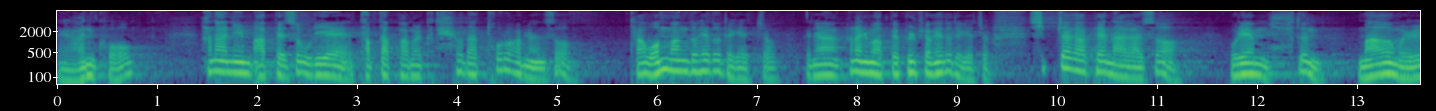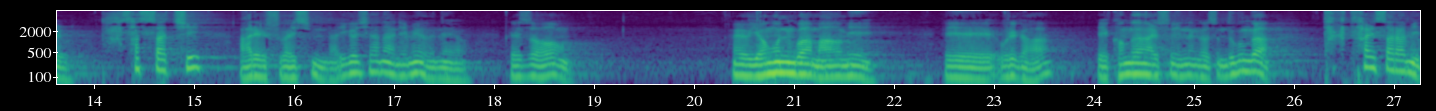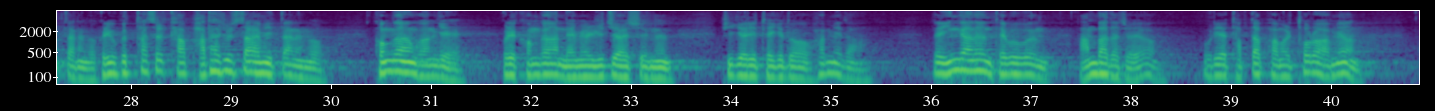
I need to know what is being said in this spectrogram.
않고 하나님 앞에서 우리의 답답함을 그대로 다 토로하면서 다 원망도 해도 되겠죠. 그냥 하나님 앞에 불평해도 되겠죠. 십자가 앞에 나가서 우리의 모든 마음을 다 샅샅이 아랠 수가 있습니다. 이것이 하나님의 은혜요. 그래서 영혼과 마음이 우리가 건강할 수 있는 것은 누군가 탓할 사람이 있다는 것, 그리고 그 탓을 다 받아줄 사람이 있다는 것, 건강한 관계, 우리 건강한 내면을 유지할 수 있는 비결이 되기도 합니다. 근데 인간은 대부분 안 받아줘요. 우리의 답답함을 토로하면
